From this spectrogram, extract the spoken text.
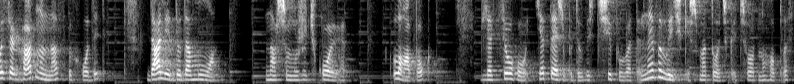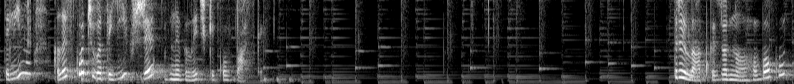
Ось як гарно в нас виходить. Далі додамо нашому жучкові лапок. Для цього я теж буду відщіпувати невеличкі шматочки чорного пластиліну, але скочувати їх вже в невеличкі ковбаски. Три лапки з одного боку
